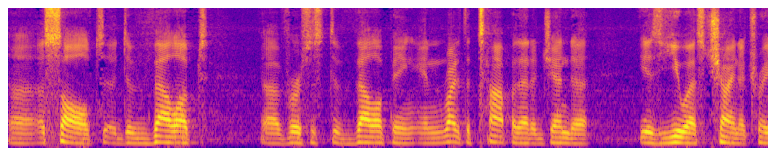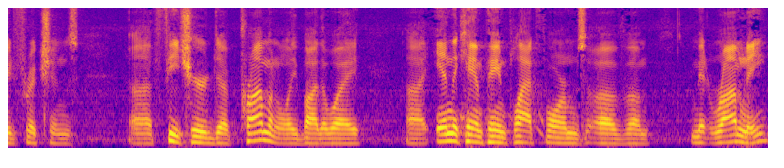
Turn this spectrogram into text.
uh, assault uh, developed uh, versus developing. And right at the top of that agenda is U.S.-China trade frictions, uh, featured uh, prominently, by the way, uh, in the campaign platforms of um, Mitt Romney,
